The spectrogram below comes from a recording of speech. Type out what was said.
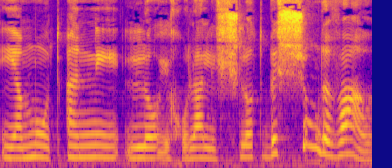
ימות, אני לא יכולה לשלוט בשום דבר.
